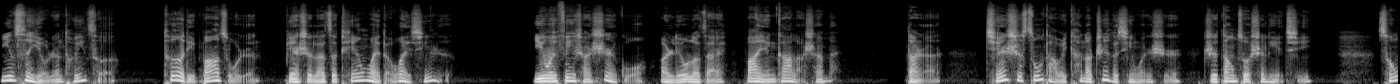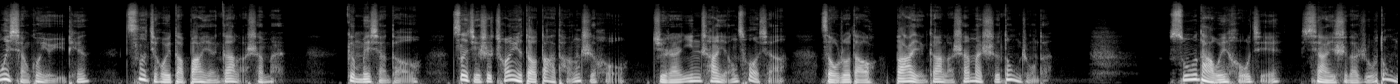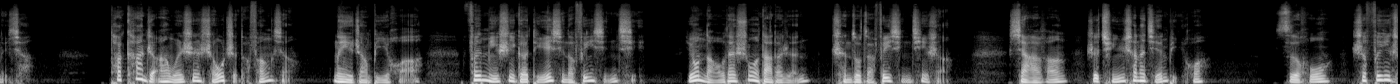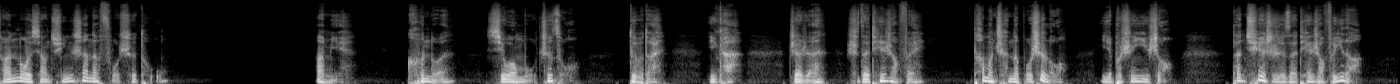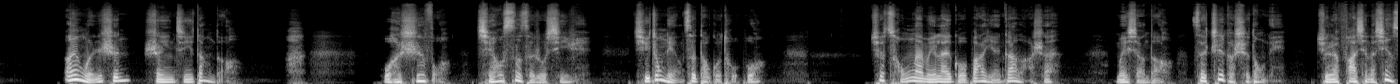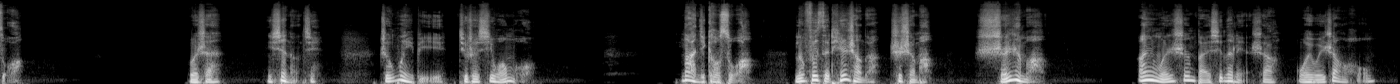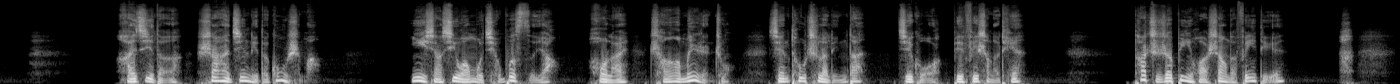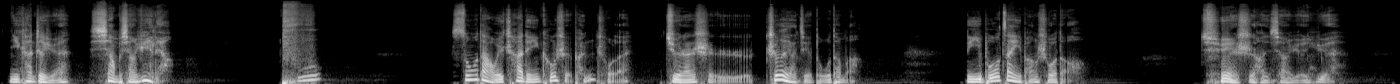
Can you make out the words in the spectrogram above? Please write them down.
因此有人推测，特里巴族人便是来自天外的外星人，因为飞船事故而流落在巴颜嘎拉山脉。当然，前世苏大为看到这个新闻时，只当作是猎奇，从未想过有一天自己会到巴颜嘎拉山脉，更没想到自己是穿越到大唐之后，居然阴差阳错下走入到巴颜嘎拉山脉石洞中的。苏大为喉结下意识地蠕动了一下，他看着安文生手指的方向，那张壁画分明是一个碟形的飞行器，有脑袋硕大的人乘坐在飞行器上，下方是群山的简笔画，似乎是飞船落向群山的俯视图。阿米，昆仑，西王母之族，对不对？你看，这人是在天上飞，他们乘的不是龙，也不是异兽。但确实是在天上飞的。安文生声音激荡道：“我和师傅前后四次入西域，其中两次到过吐蕃，却从来没来过巴颜嘎拉山。没想到在这个石洞里，居然发现了线索。”文山，你先冷静，这未必就是西王母。那你告诉我，能飞在天上的是什么？神人吗？安文生白皙的脸上微微涨红。还记得《山海经》里的故事吗？一向西王母求不死药，后来嫦娥没忍住，先偷吃了灵丹，结果便飞上了天。他指着壁画上的飞碟：“你看这圆像不像月亮？”噗！苏大为差点一口水喷出来，居然是这样解读的吗？李博在一旁说道：“确实很像圆月，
